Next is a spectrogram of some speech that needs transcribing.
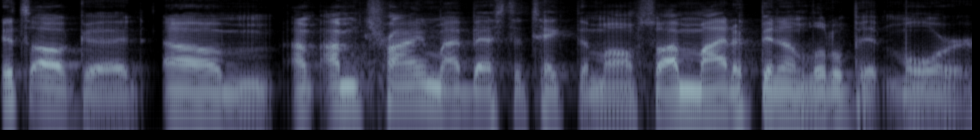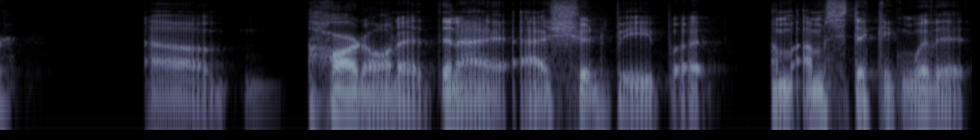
It's all good. Um, I'm I'm trying my best to take them off, so I might have been a little bit more uh, hard on it than I I should be, but I'm I'm sticking with it.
